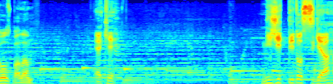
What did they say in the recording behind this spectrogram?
болды балам әке не жетпейді осы сізге а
